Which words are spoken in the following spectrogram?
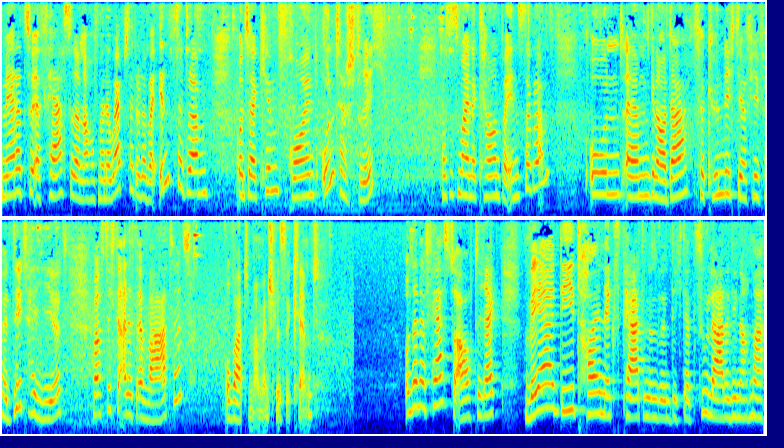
Mehr dazu erfährst du dann auch auf meiner Website oder bei Instagram unter kimfreund. Das ist mein Account bei Instagram. Und ähm, genau, da verkündige ich dir auf jeden Fall detailliert, was dich da alles erwartet. Oh, warte mal, mein Schlüssel klemmt. Und dann erfährst du auch direkt, wer die tollen Expertinnen sind, die ich dazu lade, die nochmal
